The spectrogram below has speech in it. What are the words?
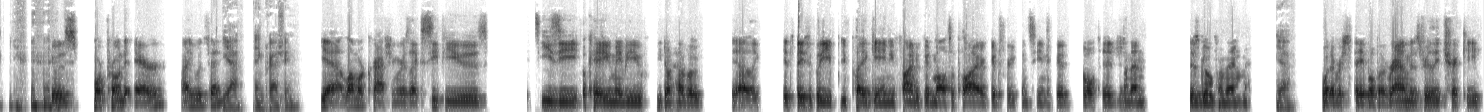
it was more prone to error, I would say. yeah, and crashing. Yeah, a lot more crashing. Whereas like CPUs, it's easy. Okay, maybe you, you don't have a, yeah, like it's basically you, you play a game, you find a good multiplier, good frequency, and a good voltage, and then just go from there. Yeah. Whatever's stable. But RAM is really tricky.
